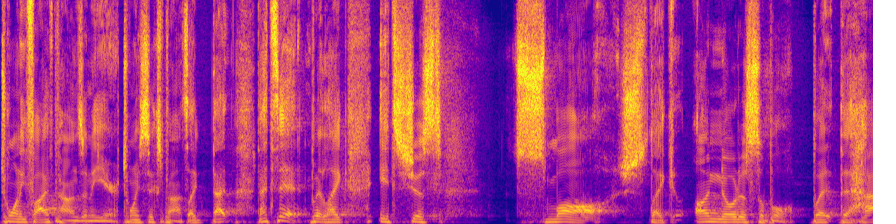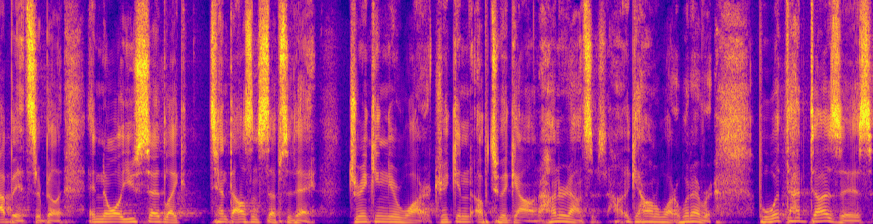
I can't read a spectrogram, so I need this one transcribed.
25 pounds in a year, 26 pounds. Like that, that's it. But like, it's just small, like unnoticeable, but the habits are building. And Noelle, you said like 10,000 steps a day, drinking your water, drinking up to a gallon, 100 ounces, a gallon of water, whatever. But what that does is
